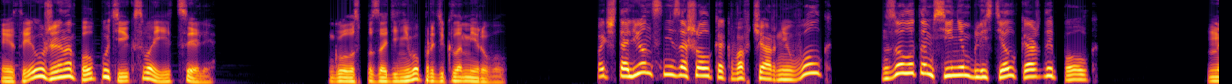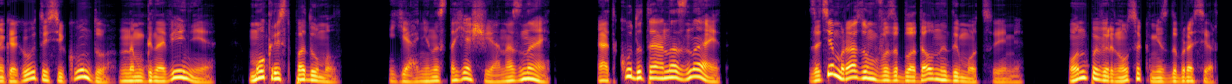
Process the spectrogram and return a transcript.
и ты уже на полпути к своей цели. Голос позади него продекламировал. Почтальон снизошел, как в овчарню волк, золотом синим блестел каждый полк. На какую-то секунду, на мгновение, Мокрест подумал. «Я не настоящий, она знает. Откуда-то она знает». Затем разум возобладал над эмоциями. Он повернулся к мисс Добросерд.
